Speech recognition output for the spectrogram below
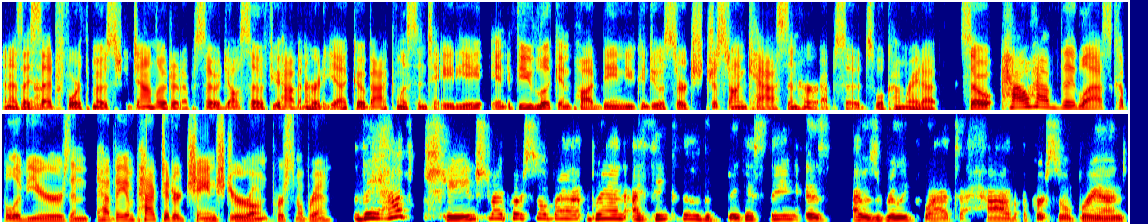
And as I yeah. said, fourth most downloaded episode. Y'all, so if you haven't heard it yet, go back and listen to 88. And if you look in Podbean, you can do a search just on Cass and her episodes will come right up. So, how have the last couple of years and have they impacted or changed your own personal brand? They have changed my personal brand. I think, though, the biggest thing is I was really glad to have a personal brand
